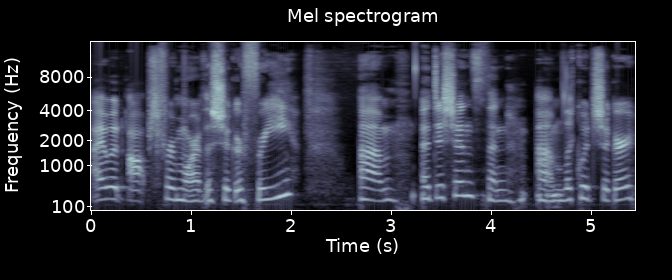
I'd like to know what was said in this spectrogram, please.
I would opt for more of the sugar free um, additions than um, liquid sugar.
